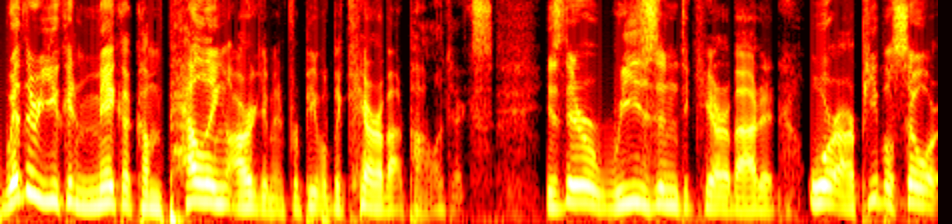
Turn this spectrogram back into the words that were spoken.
whether you can make a compelling argument for people to care about politics. Is there a reason to care about it? Or are people so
